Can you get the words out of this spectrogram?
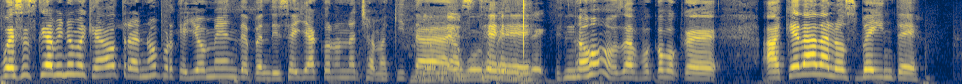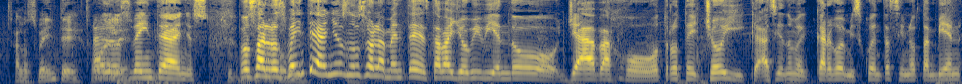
Pues es que a mí no me queda otra, ¿no? Porque yo me independicé ya con una chamaquita, este, no, o sea, fue como que, ¿a qué edad? A los 20. A los 20. A los 20 años. O sea, a los joven. 20 años no solamente estaba yo viviendo ya bajo otro techo y haciéndome cargo de mis cuentas, sino también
